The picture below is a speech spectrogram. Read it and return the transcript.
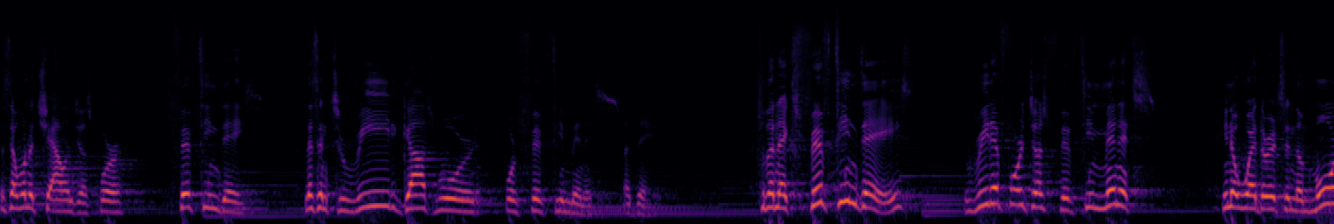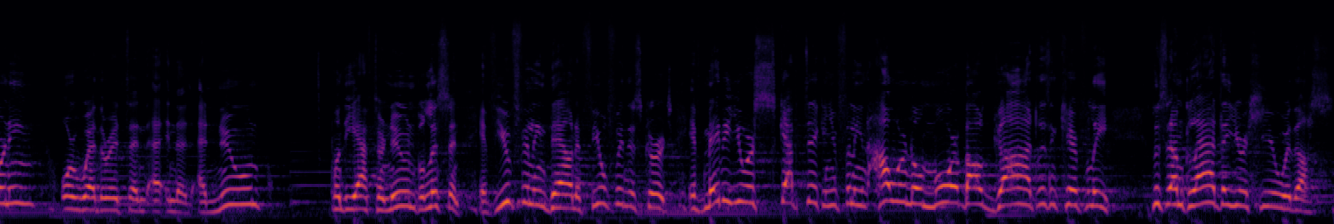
Listen, I want to challenge us for 15 days. Listen, to read God's Word for 15 minutes a day. For the next 15 days, read it for just 15 minutes. You know, whether it's in the morning or whether it's in, in the, at noon or the afternoon. But listen, if you're feeling down, if you're feeling discouraged, if maybe you are skeptic and you're feeling, I want to know more about God, listen carefully. Listen, I'm glad that you're here with us.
